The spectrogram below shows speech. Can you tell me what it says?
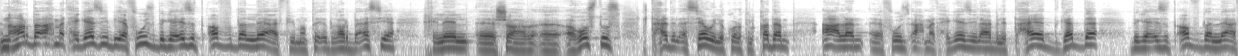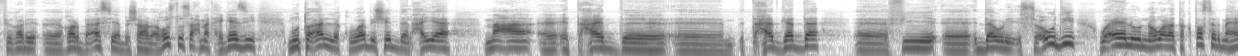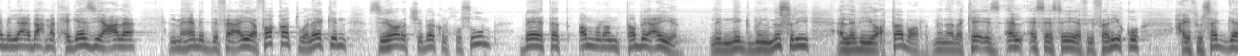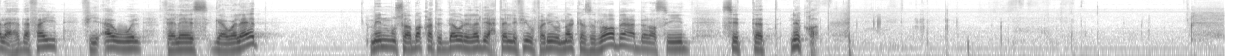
النهارده أحمد حجازي بيفوز بجائزة أفضل لاعب في منطقة غرب آسيا خلال شهر أغسطس. الاتحاد الآسيوي لكرة القدم أعلن فوز أحمد حجازي لاعب الاتحاد جدة بجائزة أفضل لاعب في غرب آسيا بشهر أغسطس. أحمد حجازي متألق وبشدة الحقيقة مع اتحاد اتحاد جدة في الدوري السعودي وقالوا إن هو لا تقتصر مهام اللاعب أحمد حجازي على المهام الدفاعية فقط ولكن زيارة شباك الخصوم باتت امرا طبيعيا للنجم المصري الذي يعتبر من الركائز الأساسية في فريقه حيث سجل هدفين في أول ثلاث جولات من مسابقة الدوري الذي يحتل فيه فريقه المركز الرابع برصيد ستة نقاط.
